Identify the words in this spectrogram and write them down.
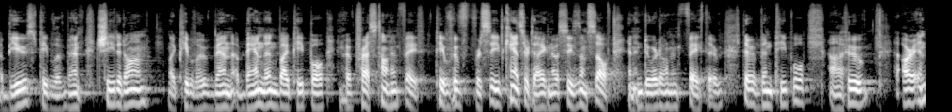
abused, people who've been cheated on, like people who've been abandoned by people and who have pressed on in faith, people who've received cancer diagnoses themselves and endured on in faith. There, there have been people uh, who are in,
